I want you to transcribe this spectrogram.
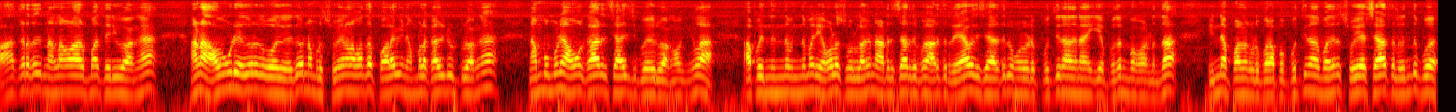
பார்க்குறதுக்கு நல்லவங்களா இருப்பா தெரிவாங்க. ஆனால் அவங்களும் கூட ஏதோ ஒரு ஏதோ நம்மளுக்கு சுயநலமாக தான் பழவி நம்மளை கழட்டி விட்டுருவாங்க. நம்ம முடியும் அவங்க காரியத்தை சாதிச்சு போயிடுவாங்க. ஓகேங்களா? அப்போ இந்த இந்த- இந்த மாதிரி எவ்வளோ சொல்லலாங்கன்னு அடுத்த சாரத்தில் போய் அடுத்து ரேவதி சாரத்தில் உங்களுடைய புத்திநாதனாகிய புதன் பகவான் இருந்தால் என்ன பலன் கொடுப்பார். அப்போ புத்திநாதன் பார்த்தீங்கன்னா சுய சாரத்துலேருந்து இப்போ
